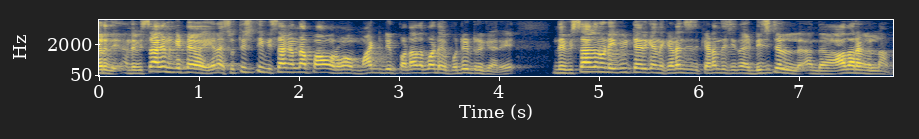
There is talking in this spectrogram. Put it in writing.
வருது. அந்த விசாகன் கிட்ட ஏன்னா சுற்றி சுற்றி விசாகன் தான் பாவம் ரொம்ப மாட்டிட்டு படாத பாடு பட்டுட்டு இருக்காரு. இந்த விசாகனுடைய வீட்டருக்கு அந்த கிடஞ்சி கிடந்துச்சு இந்த டிஜிட்டல் அந்த ஆதாரங்கள்லாம்.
